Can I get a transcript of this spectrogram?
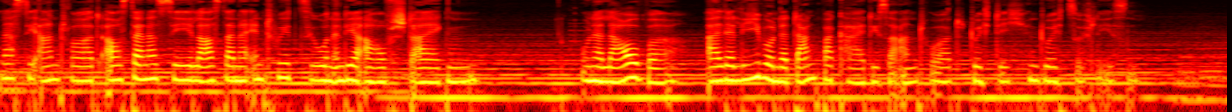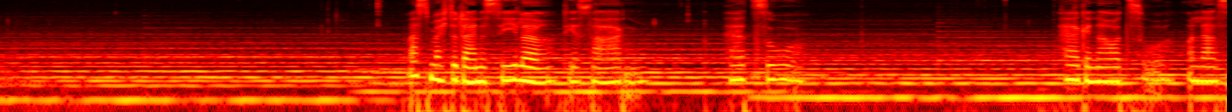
Lass die Antwort aus deiner Seele, aus deiner Intuition in dir aufsteigen und erlaube all der Liebe und der Dankbarkeit dieser Antwort durch dich hindurch zu fließen. Was möchte deine Seele dir sagen? Hör zu. Hör genau zu und lass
